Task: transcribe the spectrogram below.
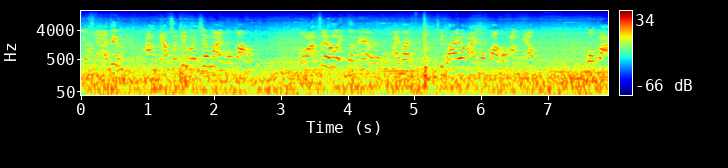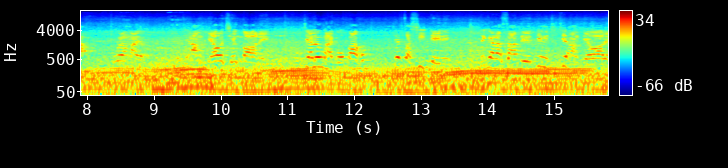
着吃，啊，这红条出这份小卖五百块，哇，最后一个没有了，五百块，这排拢来五百块红条，五百，有人来哦。红条千八呢，这拢来五百块，这十四地呢，你干那三地等于一只红条啊呢，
